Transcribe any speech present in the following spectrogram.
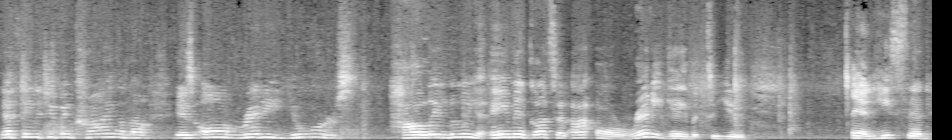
That thing that you've been crying about is already yours. Hallelujah. Amen. God said, I already gave it to you. And he said,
